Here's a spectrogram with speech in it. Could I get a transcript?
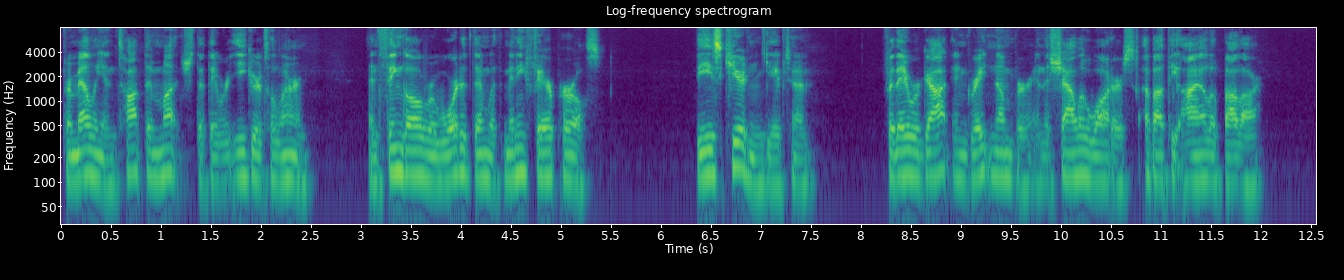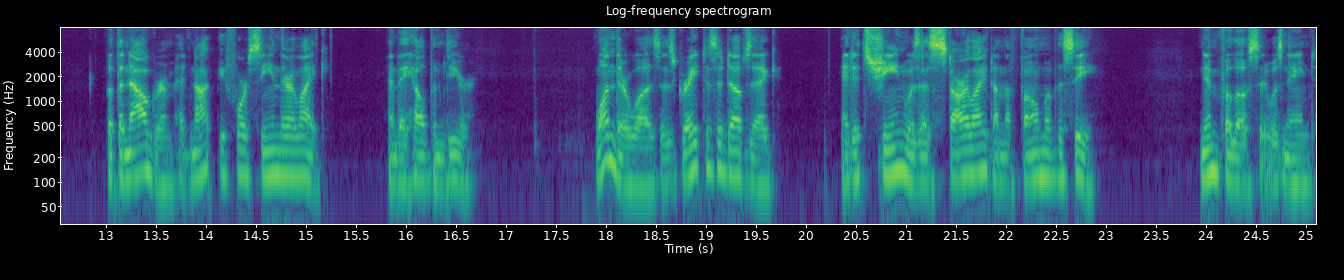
For Melian taught them much that they were eager to learn, and Thingol rewarded them with many fair pearls. These Círdan gave to him, for they were got in great number in the shallow waters about the Isle of Balar. But the Naugrim had not before seen their like, and they held them dear. One there was as great as a dove's egg, and its sheen was as starlight on the foam of the sea. Nimphelos it was named,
